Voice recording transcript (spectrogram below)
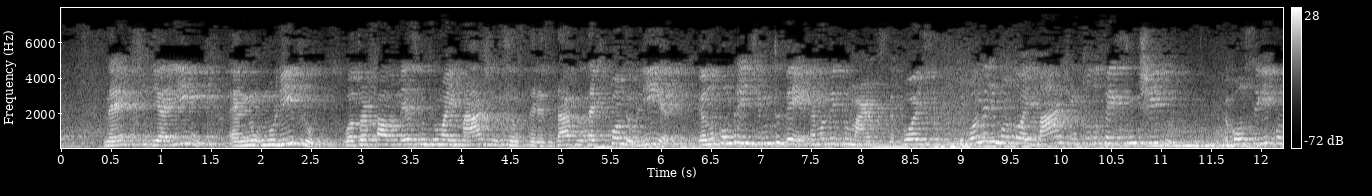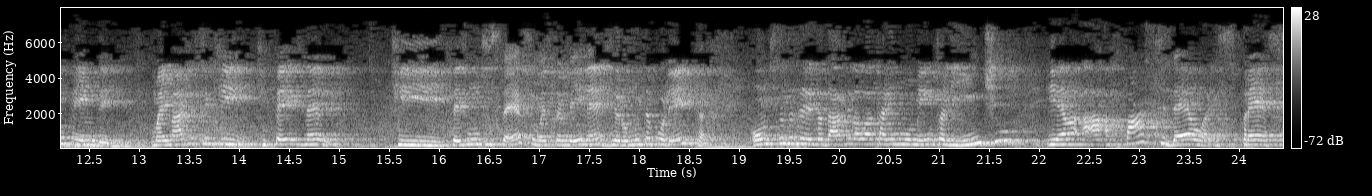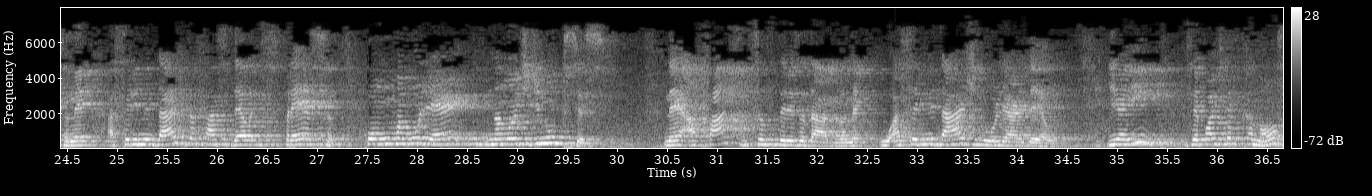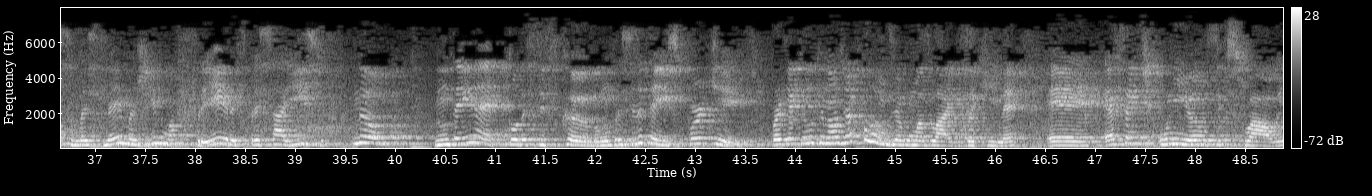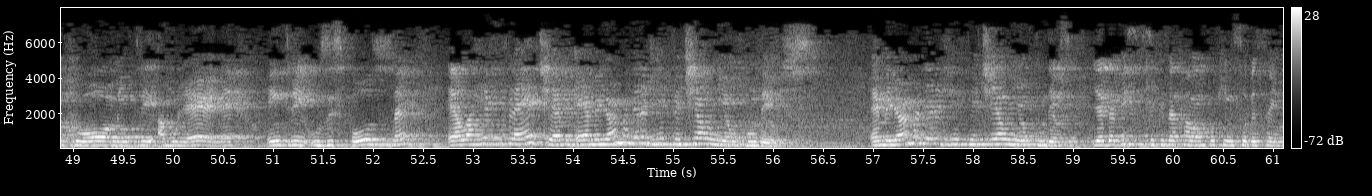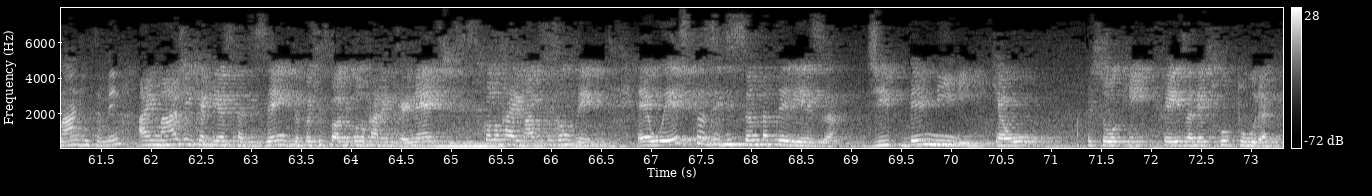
Né? E ali, é, no, no, livro, o autor fala mesmo de uma imagem de Santa Teresa d'Ávila, até que quando eu lia, eu não compreendi muito bem, até mandei para o Marcos depois, e quando ele mandou a imagem, tudo fez sentido. Eu consegui compreender. Uma imagem assim que, que fez, né, que fez um sucesso, mas também, né, gerou muita polêmica, onde Santa Teresa d'Ávila está em um momento ali íntimo e ela, a, a, face dela expressa, né, a serenidade da face dela expressa como uma mulher na noite de núpcias né, a face de Santa Teresa d'Ávila, né, a serenidade no olhar dela. E aí você pode até ficar, nossa, mas né, imagina uma freira expressar isso. Não, não tem né, todo esse escândalo, não precisa ter isso. Por quê? Porque aquilo que nós já falamos em algumas lives aqui, né? É, essa união sexual entre o homem, entre a mulher, né? Entre os esposos, né? Ela reflete, é, é a melhor maneira de refletir a união com Deus. É a melhor maneira de refletir a união com Deus. E a Gabi, se você quiser falar um pouquinho sobre essa imagem também. A imagem que a Bia está dizendo, depois vocês podem colocar na internet, se colocarem lá vocês vão ver. É o êxtase de Santa Teresa de Bernini, que é o, a pessoa que fez ali a escultura.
